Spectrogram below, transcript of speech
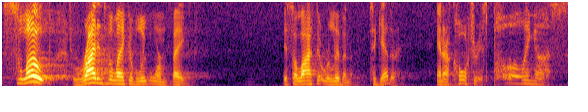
slope right into the lake of lukewarm faith. It's a life that we're living together, and our culture is pulling us.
